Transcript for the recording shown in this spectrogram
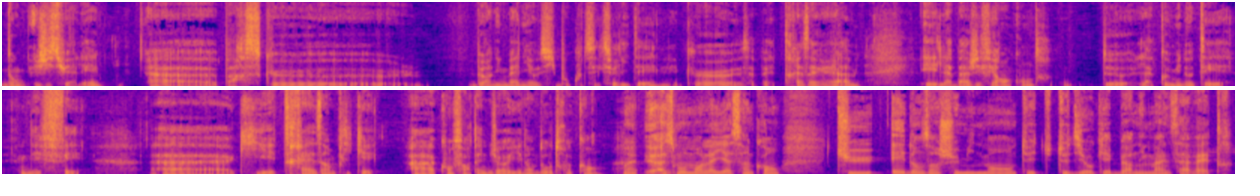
Donc, j'y suis allé euh, parce que Burning Man, il y a aussi beaucoup de sexualité et que ça peut être très agréable. Et là-bas, j'ai fait rencontre de la communauté des fées euh, qui est très impliquée à Comfort and Joy et dans d'autres camps. À ce moment-là, il y a cinq ans, tu es dans un cheminement, tu, tu te dis, ok, Burning Man, ça va être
